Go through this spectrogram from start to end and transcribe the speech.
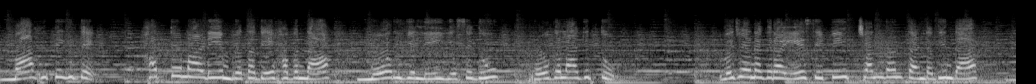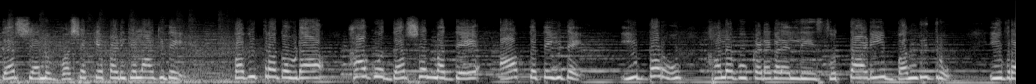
ಮಾಹಿತಿ ಇದೆ. ಹತ್ಯೆ ಮಾಡಿ ಮೃತದೇಹವನ್ನ ಮೋರಿಯಲ್ಲಿ ಎಸೆದು ಹೋಗಲಾಗಿತ್ತು. ವಿಜಯನಗರ ಎಸಿಪಿ ಚಂದನ್ ತಂಡದಿಂದ ದರ್ಶನ್ ವಶಕ್ಕೆ ಪಡೆಯಲಾಗಿದೆ. ಪವಿತ್ರ ಗೌಡ ಹಾಗೂ ದರ್ಶನ್ ಮಧ್ಯೆ ಆಪ್ತತೆ ಇದೆ. ಇಬ್ಬರು ಹಲವು ಕಡೆಗಳಲ್ಲಿ ಸುತ್ತಾಡಿ ಬಂದಿದ್ರು. ಇವರ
